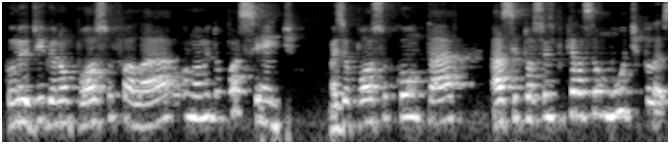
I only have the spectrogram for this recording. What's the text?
Como eu digo, eu não posso falar o nome do paciente, mas eu posso contar as situações porque elas são múltiplas.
